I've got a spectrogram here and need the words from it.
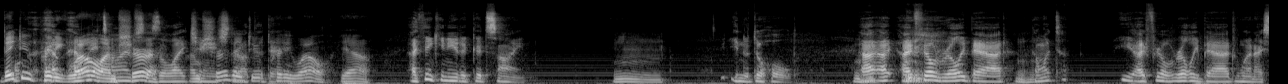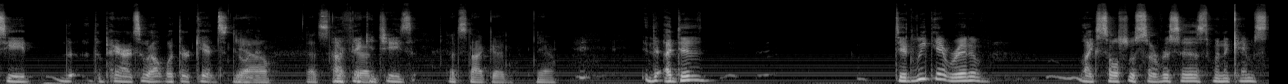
They do pretty how- how many well, I'm times sure. does the light I'm sure they do the pretty well. Yeah. I think you need a good sign, Mm. you know, to hold. Mm-hmm. I, I, feel really bad. Don't let t- yeah, I feel really bad when I see the, the parents about what their kids doing. Yeah. That's I'm not thinking, good. geez, That's not good. Yeah. I did. Did we get rid of like social services when it comes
